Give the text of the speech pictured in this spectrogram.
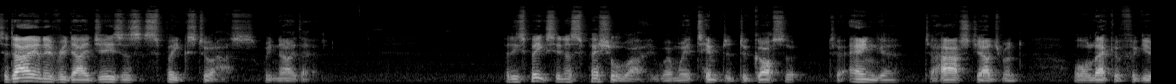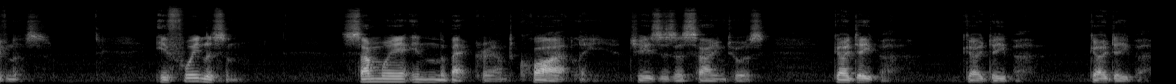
Today and every day, Jesus speaks to us. We know that. But he speaks in a special way when we're tempted to gossip, to anger, to harsh judgment, or lack of forgiveness. If we listen, somewhere in the background, quietly, Jesus is saying to us, Go deeper, go deeper, go deeper.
